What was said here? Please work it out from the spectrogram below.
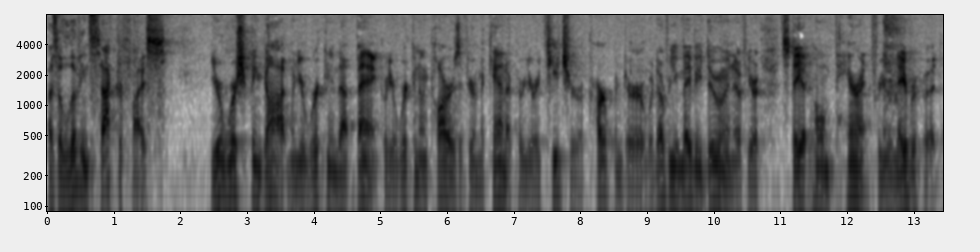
as a living sacrifice, you're worshiping God when you're working in that bank or you're working on cars if you're a mechanic or you're a teacher, a carpenter, or whatever you may be doing, if you're a stay at home parent for your neighborhood.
